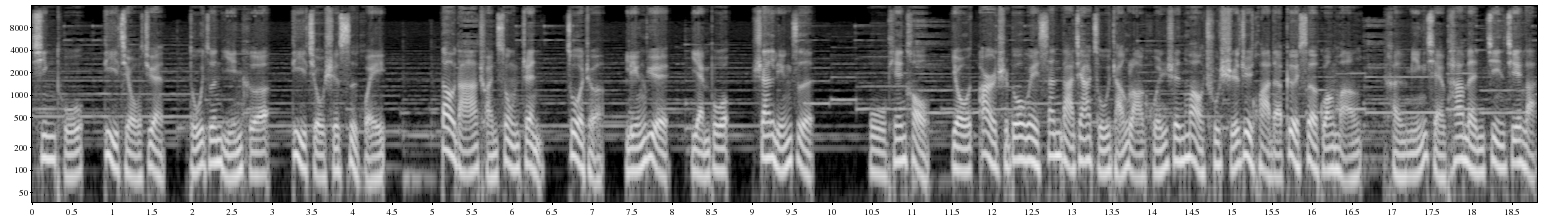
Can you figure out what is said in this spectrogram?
星图第九卷独尊银河第九十四回，到达传送阵。作者：凌月。演播：山灵子。五天后，有二十多位三大家族长老浑身冒出实质化的各色光芒，很明显，他们进阶了。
